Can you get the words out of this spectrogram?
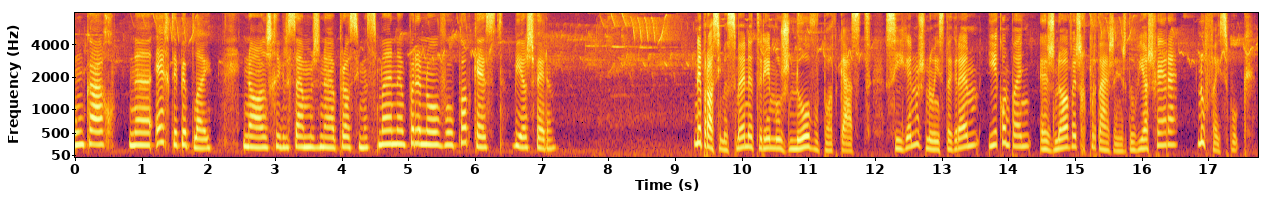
um carro na RTP Play. Nós regressamos na próxima semana para novo podcast Biosfera. Na próxima semana teremos novo podcast. Siga-nos no Instagram e acompanhe as novas reportagens do Biosfera no Facebook.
